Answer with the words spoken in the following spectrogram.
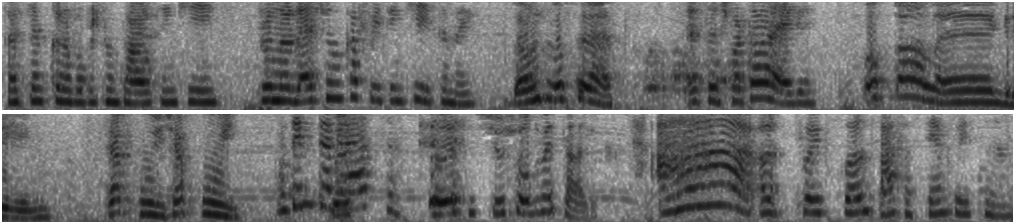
Faz tempo que eu não vou pra São Paulo, tem que ir. Pro Nordeste eu nunca fui, tem que ir também. De onde você é? Eu sou de Porto Alegre. Porto Alegre. Já fui, já fui. Não tem muita graça. Fui assistir o show do Metallica. Ah, foi quando? Ah, faz tempo isso, né?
